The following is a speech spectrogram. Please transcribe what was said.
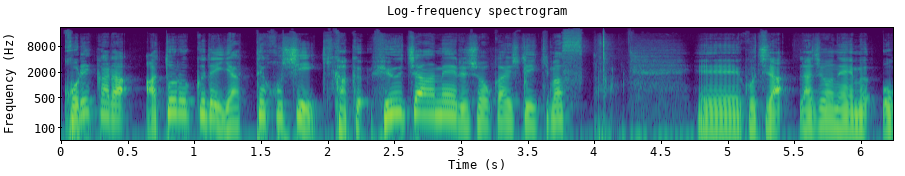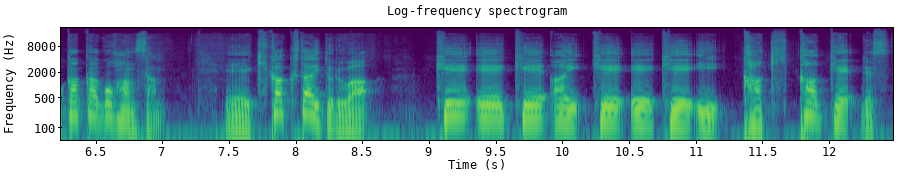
これからアトロクでやってほしい企画フューチャーメール紹介していきます、えーこちらラジオネームおかかごはんさん、えー企画タイトルは KAKIKAKE 書きかけです、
